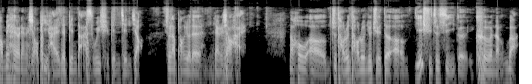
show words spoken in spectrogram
旁边还有两个小屁孩在边打 switch 边尖叫，就那朋友的两个小孩，然后呃就讨论讨论，就觉得呃也许这是一个可能吧。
